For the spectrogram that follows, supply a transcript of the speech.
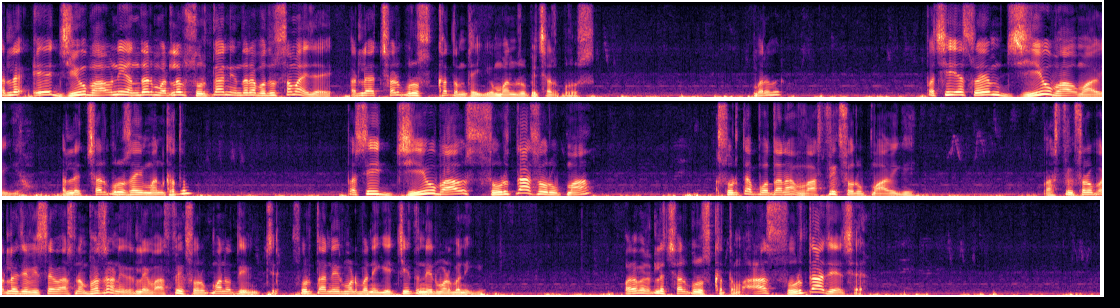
એટલે એ જીવ ભાવની અંદર મતલબ સુરતાની અંદર આ બધું સમાઈ જાય. એટલે આ છર પુરુષ ખતમ થઈ ગયો, મનરૂપી છર પુરુષ. બરાબર? પછી એ સ્વયં જીવ ભાવમાં આવી ગયો. એટલે છર પુરુષ અહીં મન ખતમ પછી જીવ ભાવ સુરતા સ્વરૂપમાં, સુરતા પોતાના વાસ્તવિક સ્વરૂપમાં આવી ગઈ. વાસ્તવિક સ્વરૂપ એટલે જે વિષયવાસનો વાસના એટલે વાસ્તવિક સ્વરૂપમાં નહોતી. સુરતા નિર્મળ બની ગઈ, ચિત્ત નિર્મળ બની ગયું. બરાબર? એટલે છર પુરુષ ખતમ. આ સુરતા જે છે,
